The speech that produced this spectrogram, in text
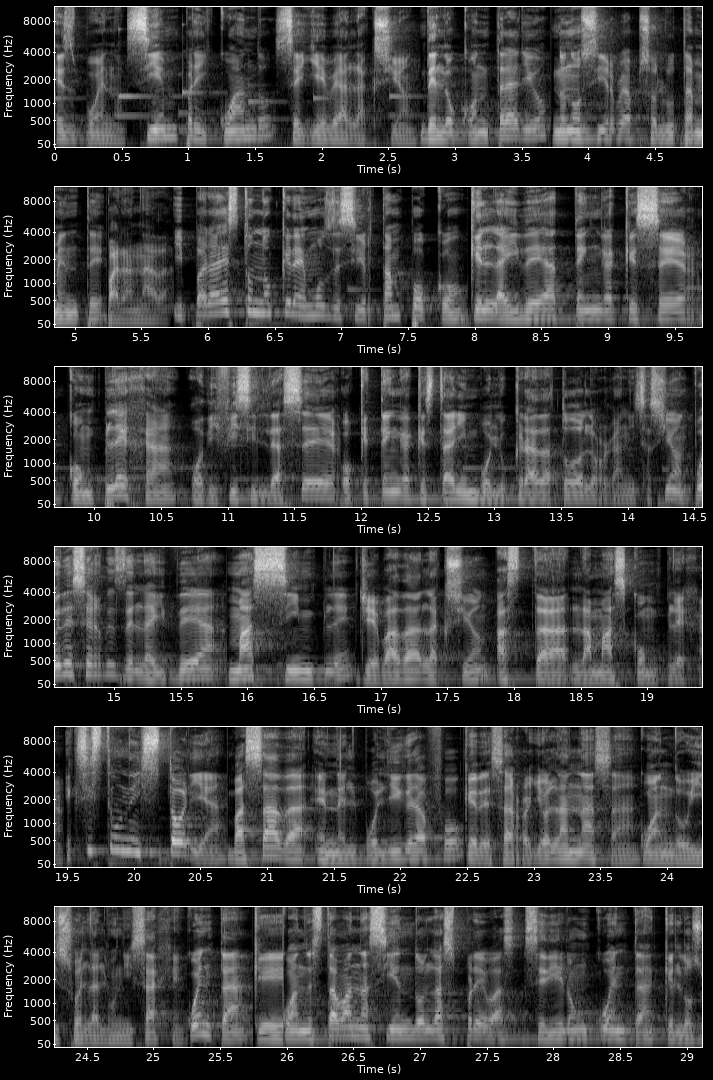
es bueno, siempre y cuando se lleve a la acción. De lo contrario, no nos sirve absolutamente para nada. Y para esto no queremos decir tampoco que la idea tenga que ser compleja o difícil de hacer o que tenga que estar involucrada toda la organización. Puede ser desde la idea más simple llevada a la acción hasta la más compleja. Existe una historia basada en el bolígrafo que desarrolló la NASA cuando hizo el alunizaje. Cuenta que cuando estaban haciendo las pruebas se dieron cuenta que los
